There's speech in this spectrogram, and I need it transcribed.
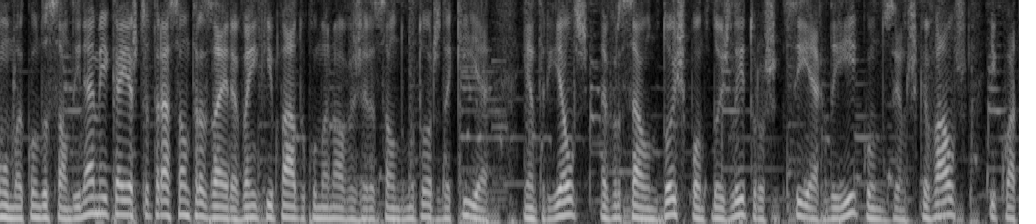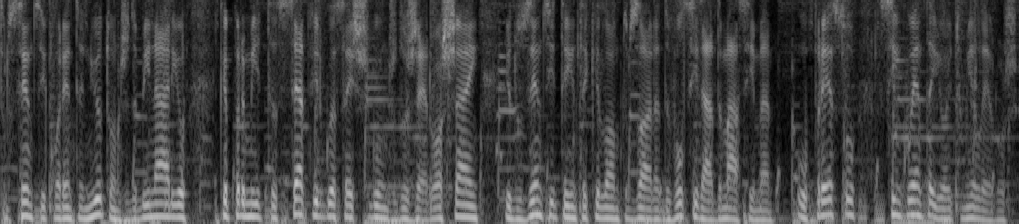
Com uma condução dinâmica, este tração traseira vem equipado com uma nova geração de motores da Kia, entre eles a versão 2.2 litros CRDI com 200 cavalos e 440 newtons de binário, que permite 7,6 segundos do 0 ao 100 e 230 km/h de velocidade máxima. O preço, 58 mil euros.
